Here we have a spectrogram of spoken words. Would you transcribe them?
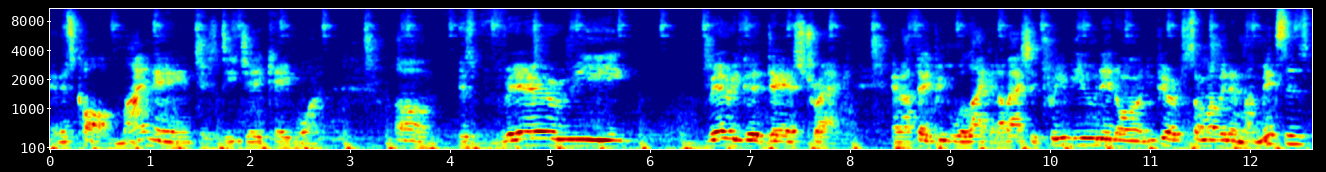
and it's called My Name is DJ K1. Um, it's very, very good dance track, and I think people will like it. I've actually previewed it on, you've heard some of it in my mixes,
